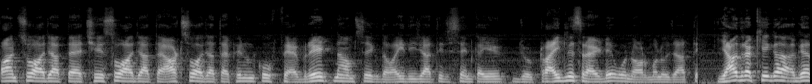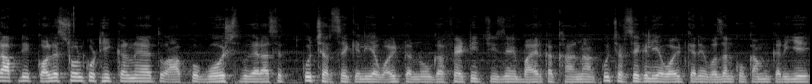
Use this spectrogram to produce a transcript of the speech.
500 आ जाता है 600 आ जाता है 800 आ जाता है, फिर उनको फेवरेट नाम से एक दवाई दी जाती है, जिससे इनका ये जो ट्राइग्लिसराइड है वो नॉर्मल हो जाते हैं। याद रखिएगा, अगर आपने कोलेस्ट्रॉल को ठीक करना है तो आपको गोश्त वगैरह से कुछ अरसे के लिए अवॉइड करना होगा। फैटी चीज़ें, बाहर का खाना, कुछ अरसे के लिए अवॉइड करें, वज़न को कम करिए।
